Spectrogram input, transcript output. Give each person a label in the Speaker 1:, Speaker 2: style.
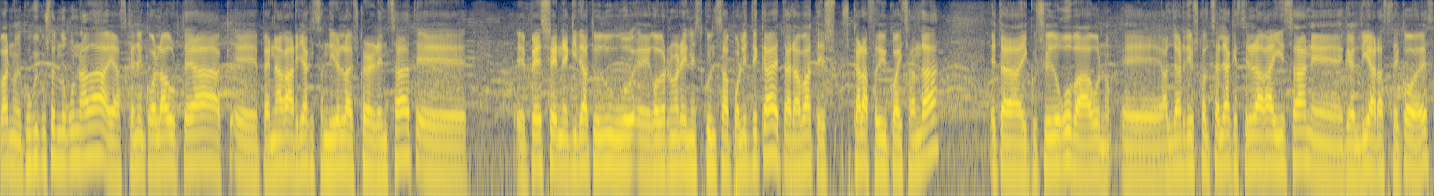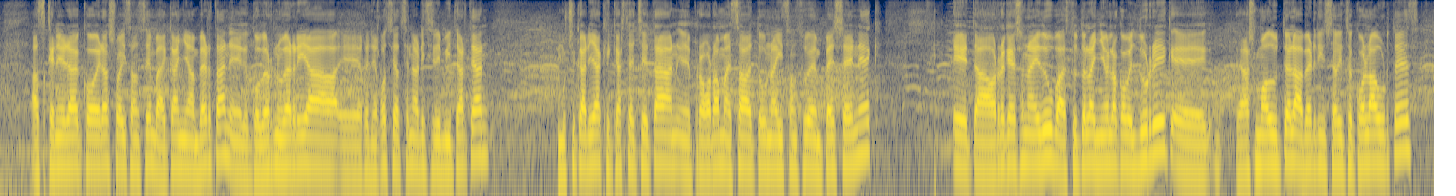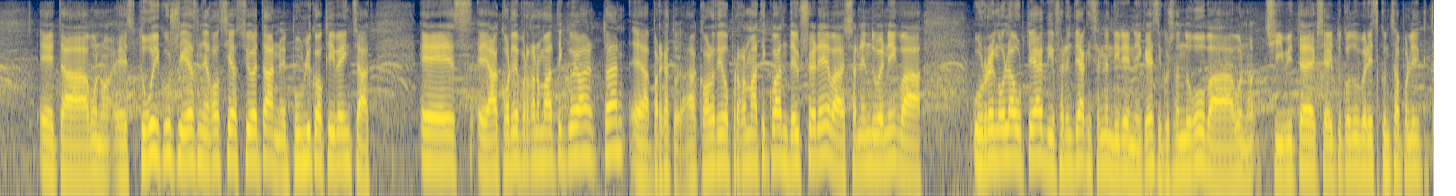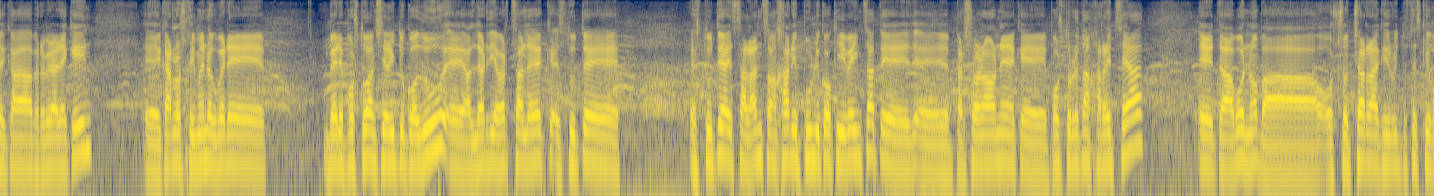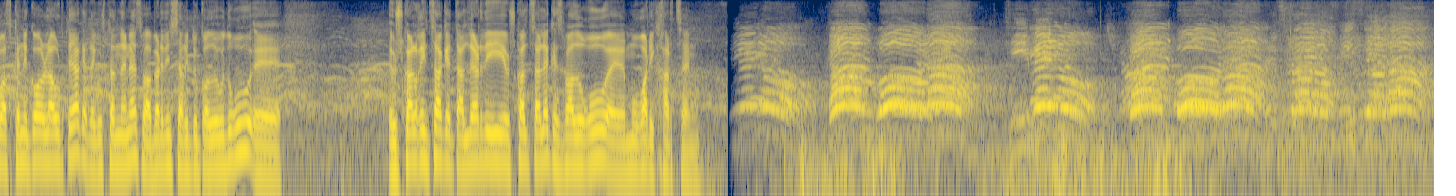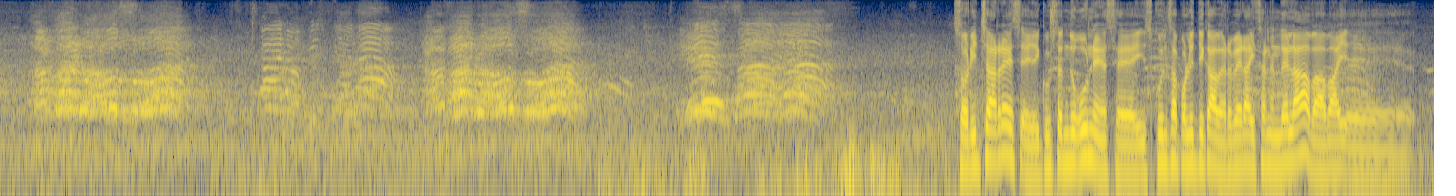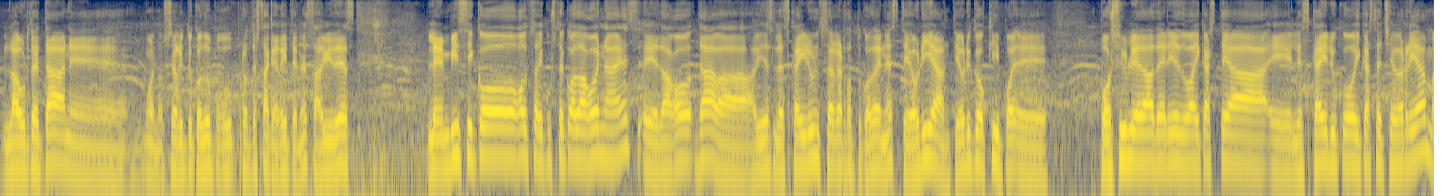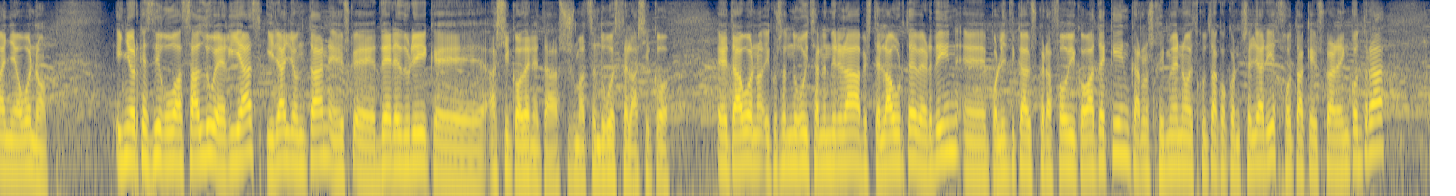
Speaker 1: Bueno, guk ikusten duguna da, e, azkeneko lau urteak e, penagarriak izan direla Euskararentzat, e, e, PSN egidatu du e, gobernuaren hizkuntza politika eta erabat ez- euskara-fobikoa izan da. Eta ikusi dugu ba, bueno, e, alderdi euskaltzaleak ez direla gai izan e, geldiarazteko, ez? Azkenerako erasoa izan zen ba, ekainean bertan, e, gobernu berria e, negoziatzen ari ziren bitartean, musikariak ikastetxeetan e, programa ezabatu nahi izan zuen PSNek, eta horrek esan nahi du, ba, ez dutela inolako beldurrik, e, asmoa dutela berdin segitzeko lau urtez, eta bueno, ez dugu ikusi ez negoziazioetan e, publikoki behintzat, ez e, akordio programatikoan, e, aparkatu, akordio programatikoan deus ere, ba, esanen duenik, ba, urrengo lau urteak diferenteak izanen direnik, ez? Ikusten dugu, ba, bueno, txibitek segituko du bere hizkuntza politika berberarekin, e, Carlos Jimenok bere, bere postuan segituko du, e, alderdi abertzalek ez dute ez dute zalantzan jarri publikoki behintzat e, e, persona honek e, postu horretan jarraitzea, eta bueno, ba, oso txarrak iruditu zezkigu azkeneko laurteak, eta ikusten denez, ba, berdin segituko dugu, e, Euskal Gintzak eta alderdi Euskaltzalek ez badugu e, mugarik jartzen. Zoritxarrez, e, ikusten dugunez, e, hizkuntza politika berbera izanen dela, ba, bai, e, la urtetan, e, bueno, segituko du protestak egiten, ez? Adibidez, lehenbiziko gauza ikusteko dagoena ez, e, dago, da, ba, adibidez, lezkairun zer gertatuko den, ez? Teorian, teorikoki po, e, posible da deredua ikastea e, lezkairuko ikastetxe berrian, baina, bueno, inork ez digu azaldu egiaz, irail hontan e, deredurik e, hasiko den eta susmatzen dugu ez dela hasiko. Eta bueno, ikusten dugu izanen direla beste lau urte berdin, e, politika euskarafobiko batekin, Carlos Jimeno ezkuntzako kontseilari, JK Euskararen kontra,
